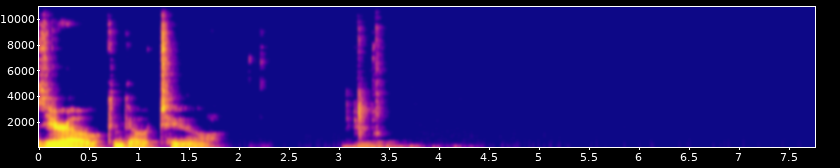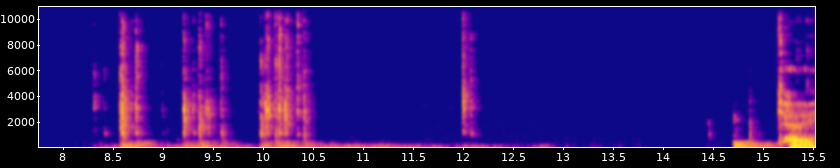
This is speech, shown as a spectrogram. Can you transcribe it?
Zero can go to Okay.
